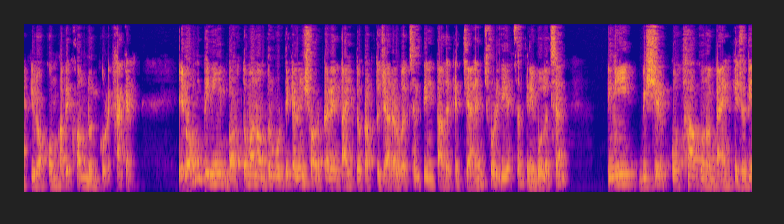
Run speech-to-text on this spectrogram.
একই রকম ভাবে খণ্ডন করে থাকেন। এবং তিনি বর্তমান অন্তর্বর্তীকালীন সরকারের দায়িত্বপ্রাপ্ত যারা রয়েছেন, তিনি তাদেরকে চ্যালেঞ্জ করে দিয়েছেন। তিনি বলেছেন, তিনি বিশ্বের কোথাও কোনো ব্যাংকে যদি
